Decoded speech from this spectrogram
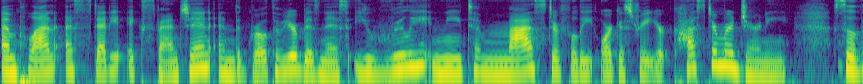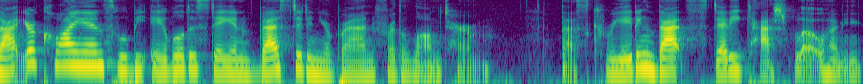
and plan a steady expansion and the growth of your business, you really need to masterfully orchestrate your customer journey so that your clients will be able to stay invested in your brand for the long term. Thus, creating that steady cash flow, honey.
